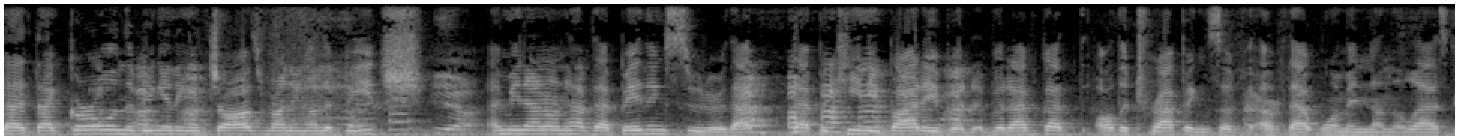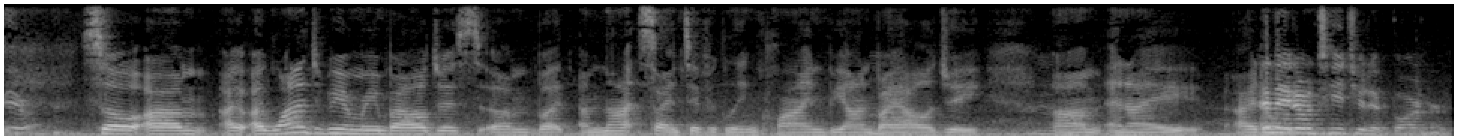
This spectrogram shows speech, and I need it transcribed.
That that girl in the beginning of Jaws running on the beach. Yeah. I mean, I don't have that bathing suit or that, that bikini body, but but I've got all the trappings of, of that woman nonetheless. Yeah. So um, I, I wanted to be a marine biologist, um, but I'm not scientifically inclined beyond biology, um, and I I don't. Mm-hmm. And they don't teach it at Barnard.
